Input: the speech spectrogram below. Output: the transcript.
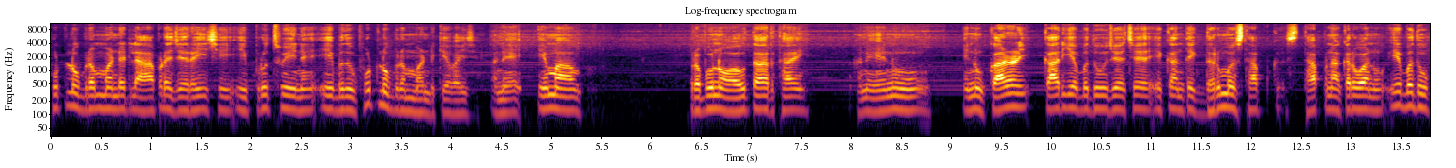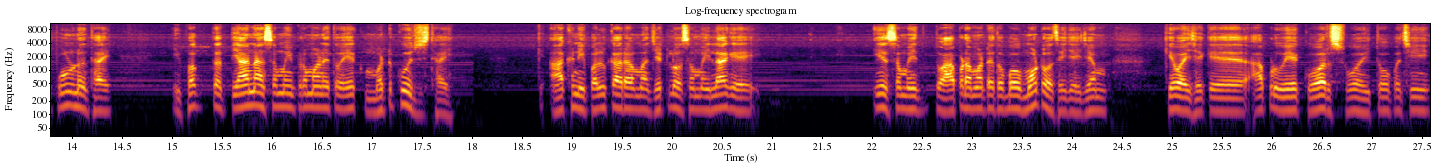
ફૂટલું બ્રહ્માંડ, એટલે આપણે જે રહી છીએ એ પૃથ્વીને એ બધું ફૂટલું બ્રહ્માંડ કહેવાય છે. અને એમાં પ્રભુનો અવતાર થાય અને એનું એનું કારણ, કાર્ય બધું જે છે, એકાંતિક ધર્મ સ્થાપ, સ્થાપના કરવાનું એ બધું પૂર્ણ થાય. એ ફક્ત ત્યાંના સમય પ્રમાણે તો એક મટકું જ થાય. કે આંખની પલકારામાં જેટલો સમય લાગે, એ સમય તો આપણા માટે તો બહુ મોટો થઈ જાય. જેમ કહેવાય છે કે આપણું એક વર્ષ હોય તો પછી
